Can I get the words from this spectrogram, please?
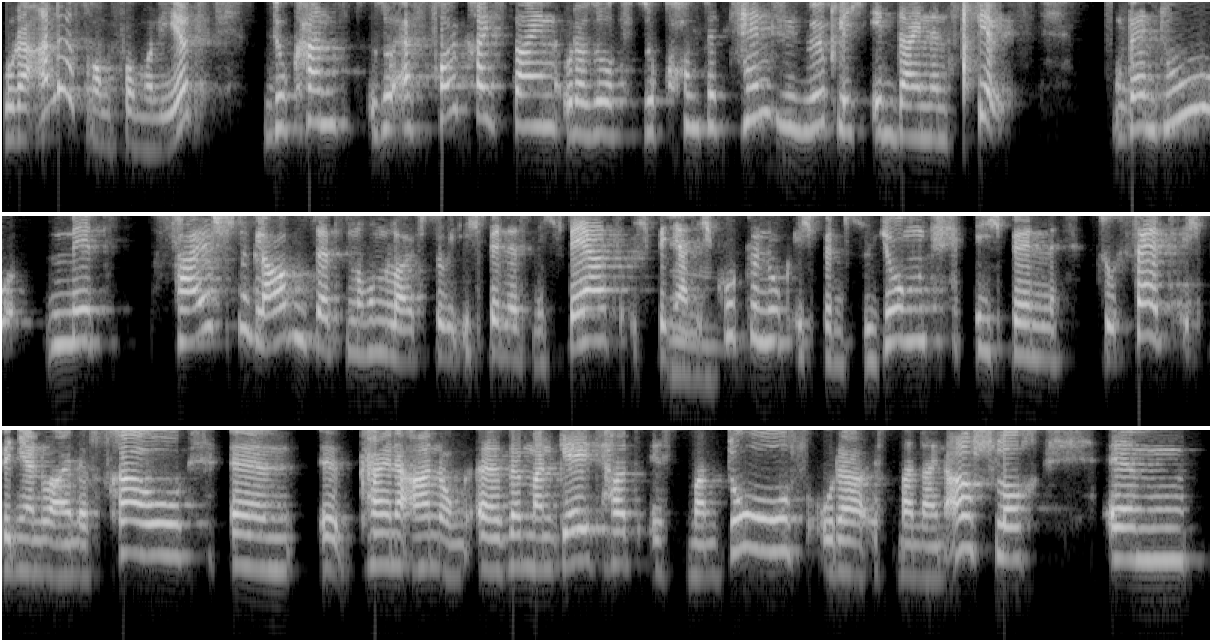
Oder andersrum formuliert, du kannst so erfolgreich sein oder so, so kompetent wie möglich in deinen Skills. Wenn du mit falschen Glaubenssätzen rumläuft, so wie ich bin es nicht wert, ich bin mhm. ja nicht gut genug, ich bin zu jung, ich bin zu fett, ich bin ja nur eine Frau, ähm, äh, keine Ahnung, äh, wenn man Geld hat, ist man doof oder ist man ein Arschloch. Ähm,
